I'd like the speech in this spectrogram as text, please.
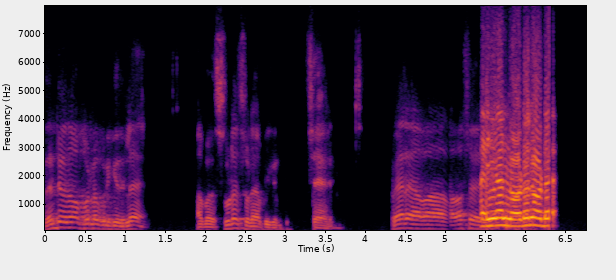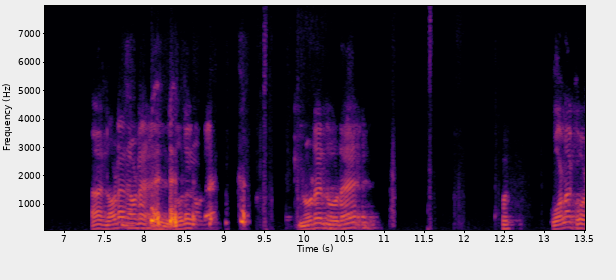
ரெண்டு விதமா பொருளை குறிக்குது இல்ல அப்ப சுட சுட அப்படிங்கிறது. சரி. வேற அவ அவசர லொட ஆ, நொட நொட. நொட நொட. நொட நொட. கொல கொல.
